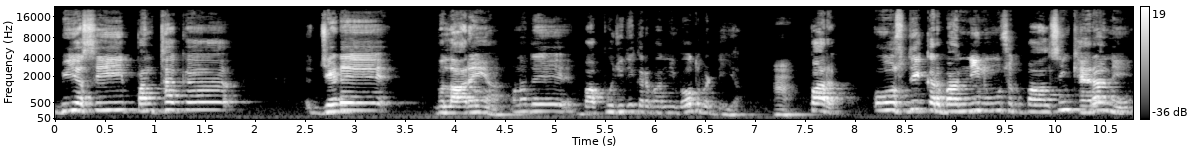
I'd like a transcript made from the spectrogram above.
ਵੀ ਅਸੀਂ ਪੰਥਕ ਜਿਹੜੇ ਬੁਲਾਰੇ ਆ ਉਹਨਾਂ ਦੇ ਬਾਪੂ ਜੀ ਦੀ ਕੁਰਬਾਨੀ ਬਹੁਤ ਵੱਡੀ ਆ। ਪਰ ਉਸ ਦੀ ਕੁਰਬਾਨੀ ਨੂੰ ਸੁਖਪਾਲ ਸਿੰਘ ਖਹਿਰਾ ਨੇ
